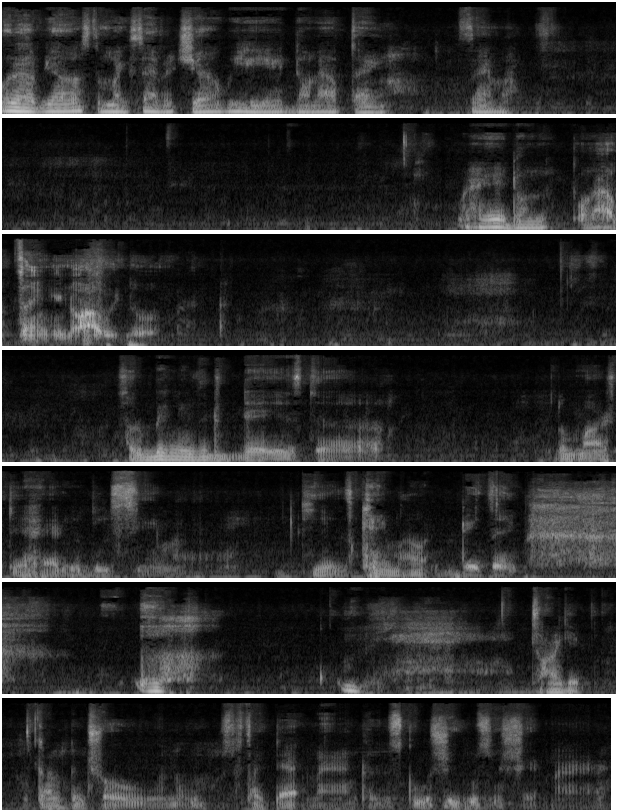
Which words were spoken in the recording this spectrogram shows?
What up, y'all? It's the Mike Savage Show. We here doing our thing. Sam, we're here doing, doing our thing. You know how we do it. So the big news of the day is the the march they had in DC. Man. Kids came out and they think trying to get gun control and stuff like that, man. Because of school shootings and shit, man.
